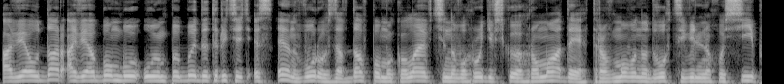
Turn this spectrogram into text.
Авіаудар авіабомбою УМПБ Д-30 СН ворог завдав по Миколаївці Новогродівської громади. Травмовано двох цивільних осіб.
